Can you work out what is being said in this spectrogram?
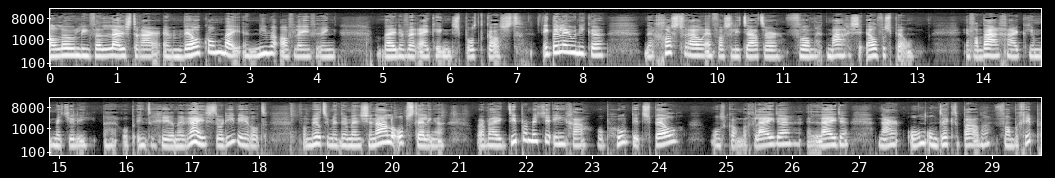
Hallo lieve luisteraar en welkom bij een nieuwe aflevering bij de Verrijkingspodcast. Ik ben Leonieke, de gastvrouw en facilitator van het magische elfenspel. En vandaag ga ik met jullie uh, op intrigerende reis door die wereld van multidimensionale opstellingen, waarbij ik dieper met je inga op hoe dit spel ons kan begeleiden en leiden naar onontdekte paden van begrip,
